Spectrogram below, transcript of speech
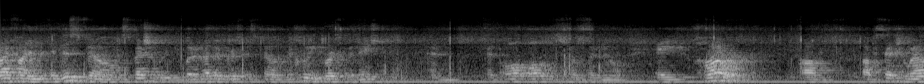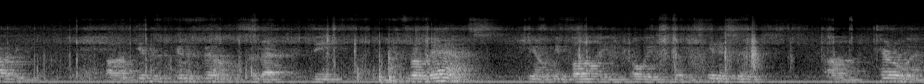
I find in, in, this film especially, but in other Griffith films, including Birth of a Nation, and, and all, all of his films I know, a horror of, of sexuality uh, in, the, in the film, so that the romance, you know, involving always you know, this innocent um, heroine,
